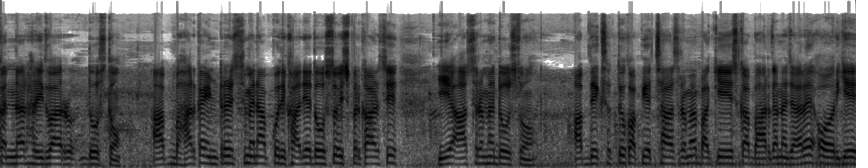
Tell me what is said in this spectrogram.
कन्नर हरिद्वार दोस्तों। आप बाहर का इंटरेस्ट मैंने आपको दिखा दिया दोस्तों इस प्रकार से ये आश्रम है दोस्तों। आप देख सकते हो काफ़ी अच्छा आश्रम है। बाकी ये इसका बाहर का नज़ारा है और ये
